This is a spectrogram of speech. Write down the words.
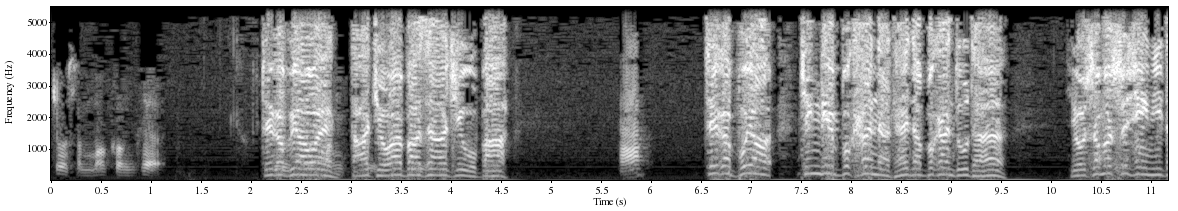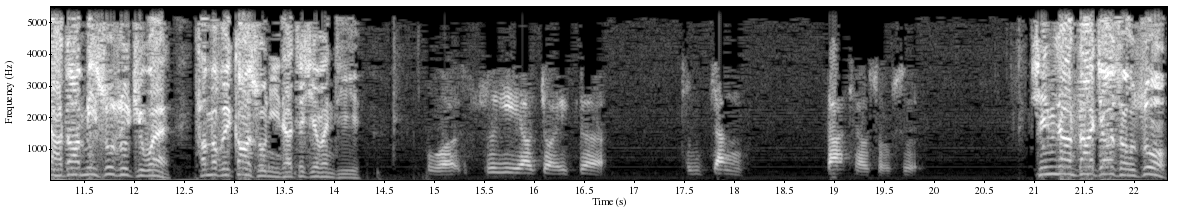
做什么功课这个不要问，打九二八三二七五八。啊？这个不要，今天不看的，台长不看图腾。有什么事情你打到秘书处去问，他们会告诉你的这些问题。我事业要做一个心脏搭桥手术，心脏搭桥手术，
